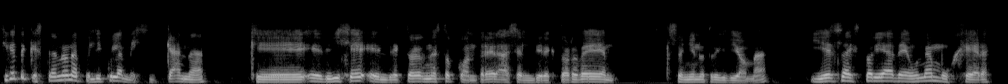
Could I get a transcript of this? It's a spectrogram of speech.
fíjate que estrena una película mexicana que eh, dirige el director Ernesto Contreras, el director de Sueño en otro idioma y es la historia de una mujer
